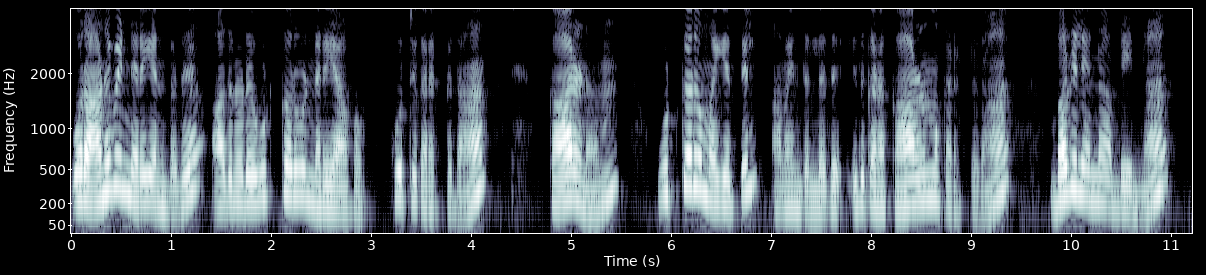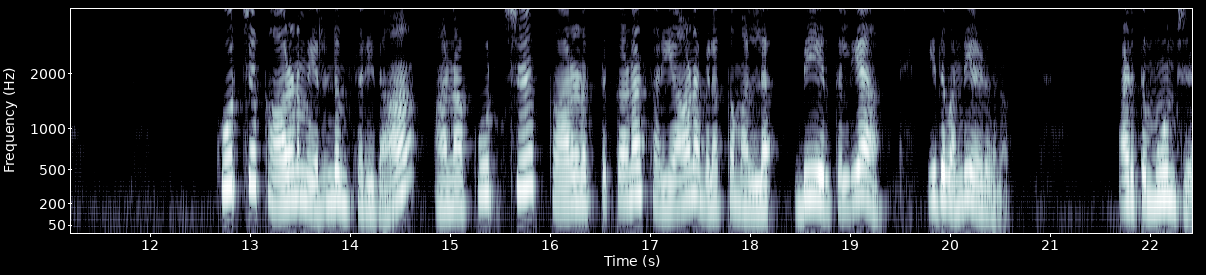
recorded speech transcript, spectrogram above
ஒரு அணுவின் நிறை என்பது அதனுடைய உட்கருவு நிறையாகும். கூற்று கரெக்டு தான். காரணம் உட்கரு மையத்தில் அமைந்துள்ளது. இதுக்கான காரணமும் கரெக்டு தான். பதில் என்ன அப்படின்னா கூற்று காரணம் இரண்டும் சரிதான் ஆனால் கூற்று காரணத்துக்கான சரியான விளக்கம் அல்ல. பி இருக்கு இல்லையா? இது வந்து எழுதணும். அடுத்து மூன்று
